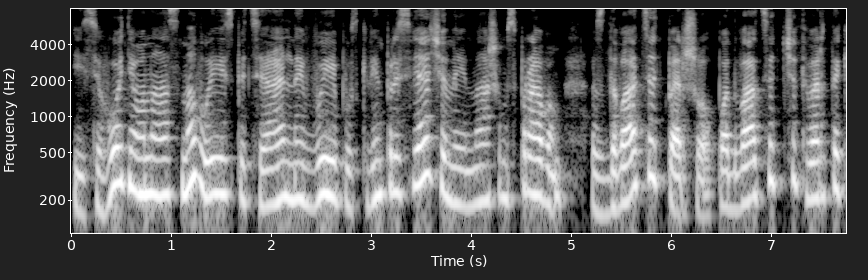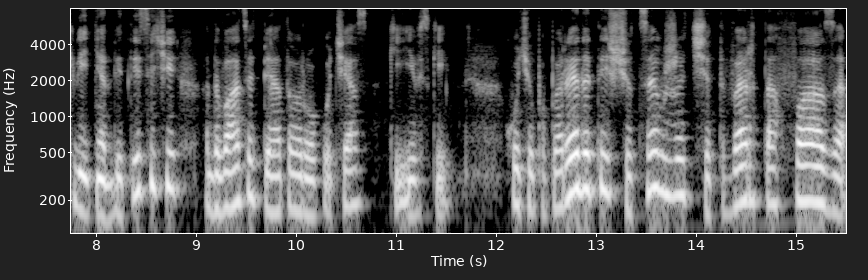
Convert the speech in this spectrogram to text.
І сьогодні у нас новий спеціальний випуск. Він присвячений нашим справам з 21 по 24 квітня 2025 року, час київський. Хочу попередити, що це вже четверта фаза.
